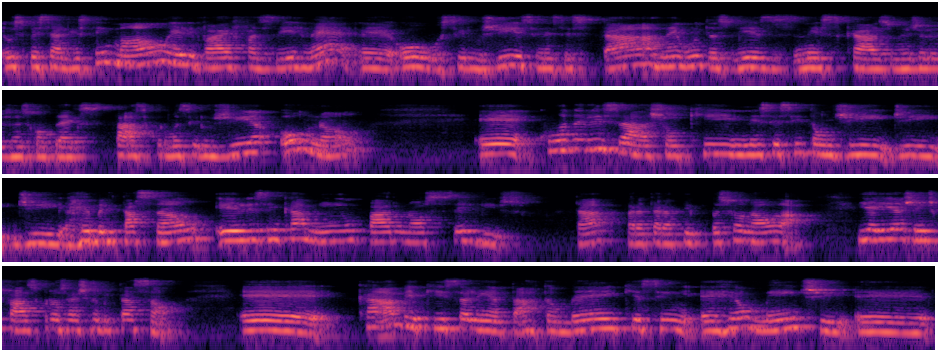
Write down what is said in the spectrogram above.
o especialista em mão, ele vai fazer, né, é, ou cirurgia, se necessitar, né, muitas vezes, nesse caso, né, de lesões complexas, passa por uma cirurgia ou não. É, quando eles acham que necessitam de, de, de reabilitação, eles encaminham para o nosso serviço, tá? Para a terapia ocupacional lá. E aí a gente faz o processo de reabilitação. É, cabe aqui salientar também que, assim, é realmente, é,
